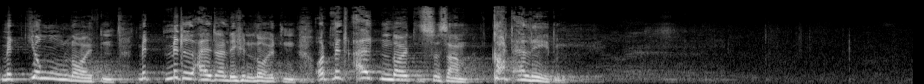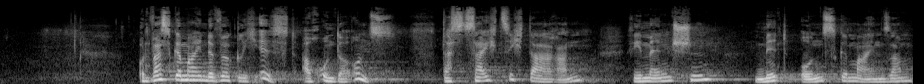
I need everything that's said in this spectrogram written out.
mit jungen Leuten, mit mittelalterlichen Leuten und mit alten Leuten zusammen Gott erleben. Und was Gemeinde wirklich ist, auch unter uns, das zeigt sich daran, wie Menschen mit uns gemeinsam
